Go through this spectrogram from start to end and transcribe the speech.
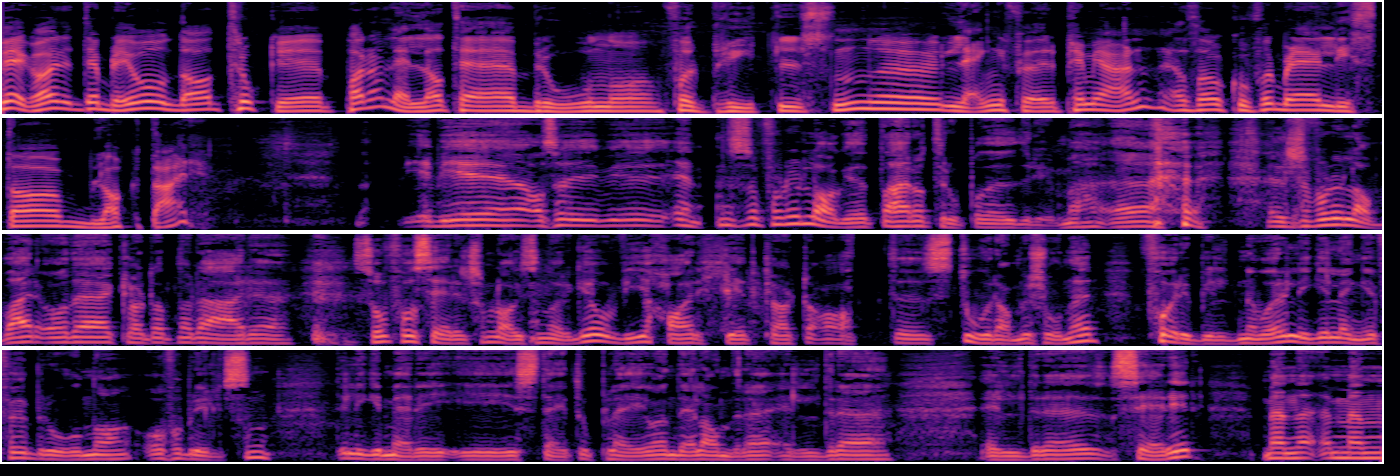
Vegard, det ble jo da trukket paralleller til Broen og forbrytelsen eh, lenge før premieren. Altså, Hvorfor ble lista lagt der? Vi, altså, vi, enten så får du lage dette her og tro på det du driver med, eh, eller så får du la være. Og det er klart at når det er eh, så få serier som lages i Norge, og vi har helt klart hatt eh, store ambisjoner Forbildene våre ligger lenge før Broen og, og Forbrytelsen. De ligger mer i, i State of Play og en del andre eldre, eldre serier. Men, men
